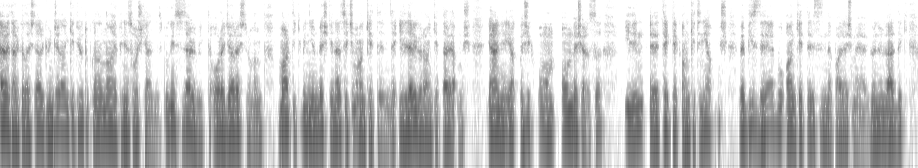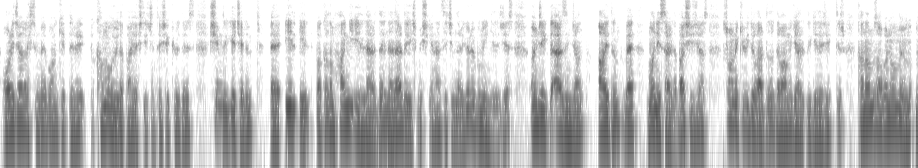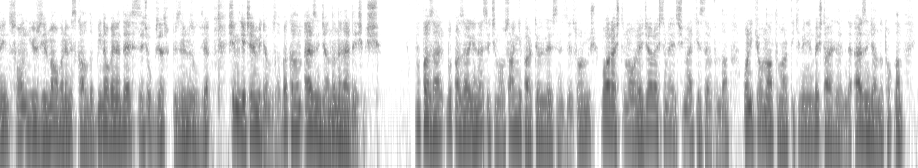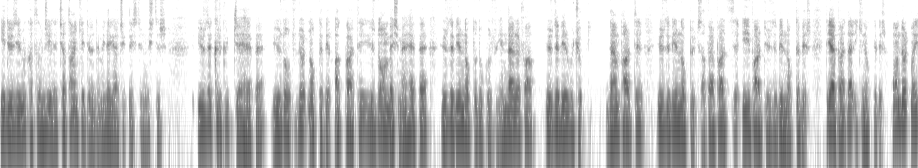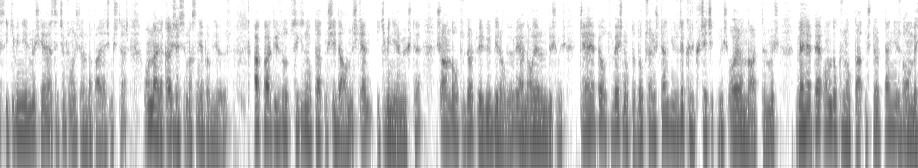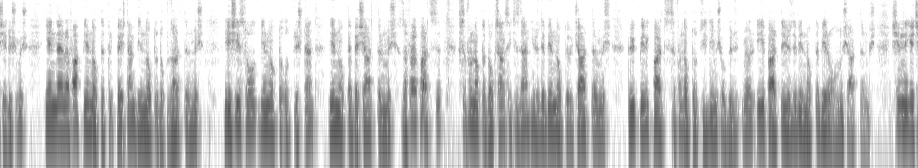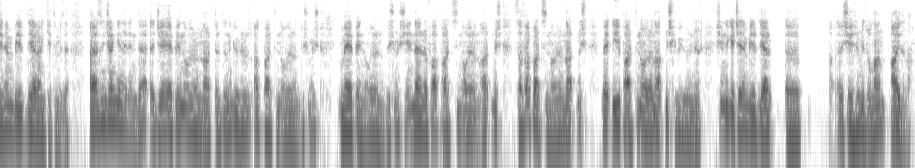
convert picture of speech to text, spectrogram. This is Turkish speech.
Evet arkadaşlar, Güncel Anket YouTube kanalına hepiniz hoş geldiniz. Bugün sizlerle birlikte ORC Araştırma'nın Mart 2025 genel seçim anketlerinde illere göre anketler yapmış. Yani yaklaşık 10-15 arası ilin e, tek tek anketini yapmış ve biz de bu anketleri sizinle paylaşmaya gönül verdik. ORC Araştırma'ya bu anketleri kamuoyuyla paylaştığı için teşekkür ederiz. Şimdi geçelim e, il il. Bakalım hangi illerde neler değişmiş genel seçimlere göre bunu inceleyeceğiz. Öncelikle Erzincan, Aydın ve Manisa ile başlayacağız. Sonraki videolarda da devamı gel- gelecektir. Kanalımıza abone olmayı unutmayın. Son 120 abonemiz kaldı. 1000 abonede size çok güzel sürprizlerimiz olacak. Şimdi geçelim videomuza. Bakalım Erzincan'da neler değişmiş. Bu pazar bu pazar genel seçim olsa hangi partiye oy verirsiniz diye sormuş. Bu araştırma ORC Araştırma İletişim Merkezi tarafından 12-16 Mart 2025 tarihlerinde Erzincan'da toplam 720 katılımcı ile çatı anket yöntemiyle gerçekleştirilmiştir. %43 CHP, %34.1 AK Parti, %15 MHP, %1.9 Yeniden Refah, %1.5 DEM Parti, %1.3 Zafer Partisi, İyi Parti %1.1. Diğer partiler 2.1. 14 Mayıs 2023 genel seçim sonuçlarını da paylaşmışlar. Onlarla karşılaştırmasını yapabiliyoruz. AK Parti %38.67 almışken 2023'te şu anda 34,1 alıyor. Yani oy oranı düşmüş. CHP 35.93'ten %43'e çıkmış. Oy oranını arttırmış. MHP 19.64'ten %15'e düşmüş. Yeniden Refah 1.45'ten 1.9 arttırmış. Yeşil Sol 1.33'ten 1.5'e arttırmış. Zafer Partisi 0.98'den %1.3'e arttırmış. Büyük Birlik Partisi 0.37'ymiş o gözükmüyor. İyi Parti %1.1 olmuş arttırmış. Şimdi geçelim bir diğer anketimize. Erzincan genelinde e, CHP'nin oy oranını arttırdığını görüyoruz. AK Parti'nin oy oranı düşmüş. MHP'nin oy oranı düşmüş. Yeniden Refah Partisi'nin oy oranı artmış. Zafer Partisi'nin oy oranı artmış. Ve İyi Parti'nin oy oranı artmış gibi görünüyor. Şimdi geçelim bir diğer e, şehrimiz olan Aydın'a.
